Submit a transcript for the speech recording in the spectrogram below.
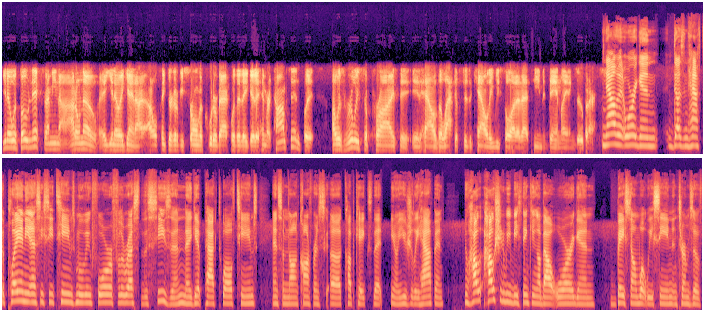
you know, with Bo Nix, I mean, I don't know. Uh, you know, again, I, I don't think they're going to be strong at quarterback whether they go to him or Thompson, but I was really surprised at, at how the lack of physicality we saw out of that team in Dan Lanning's opener. Now that Oregon doesn't have to play any SEC teams moving forward for the rest of the season, they get Pac-12 teams and some non-conference uh, cupcakes that you know usually happen. You know, how how should we be thinking about Oregon based on what we've seen in terms of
